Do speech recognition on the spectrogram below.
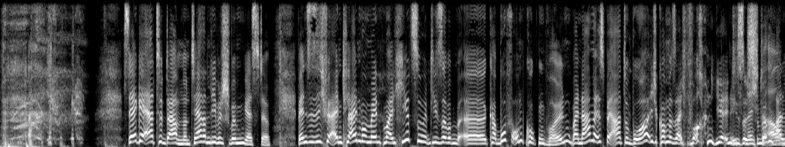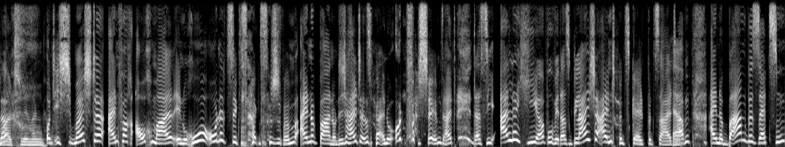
Sehr geehrte Damen und Herren, liebe Schwimmgäste, wenn Sie sich für einen kleinen Moment mal hier zu diesem äh, Kabuff umgucken wollen, mein Name ist Beate Bohr, ich komme seit Wochen hier in Ich diese Schwimmhalle und ich möchte einfach auch mal in Ruhe, ohne Zickzack zu schwimmen, eine Bahn und ich halte es für eine Unverschämtheit, dass Sie alle hier, wo wir das gleiche Eintrittsgeld bezahlt Ja. haben, eine Bahn besetzen,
